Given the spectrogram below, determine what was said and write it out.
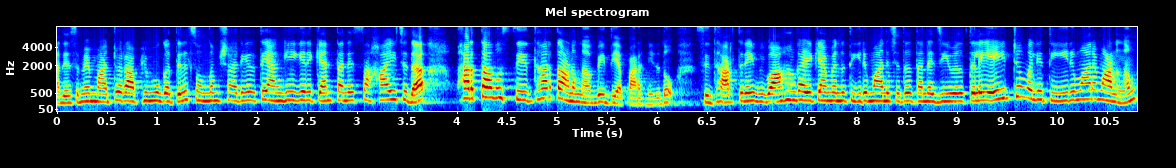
അതേസമയം മറ്റൊരു അഭിമുഖത്തിൽ സ്വന്തം ശരീരത്തെ അംഗീകരിക്കാൻ തന്നെ സഹായിച്ചത് ഭർത്താവ് സിദ്ധാർത്ഥാണെന്ന് വിദ്യ പറഞ്ഞിരുന്നു. സിദ്ധാർത്ഥിനെ വിവാഹം കഴിക്കാമെന്ന് തീരുമാനിച്ചത് തന്റെ ജീവിതത്തിലെ ഏറ്റവും വലിയ തീരുമാനമാണെന്നും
